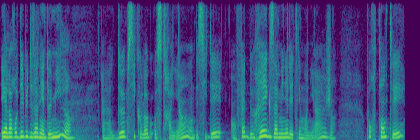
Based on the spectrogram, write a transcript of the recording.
Et alors au début des années 2000, euh, deux psychologues australiens ont décidé en fait de réexaminer les témoignages pour tenter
